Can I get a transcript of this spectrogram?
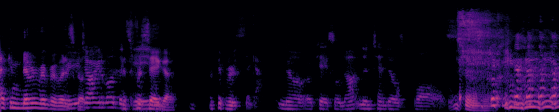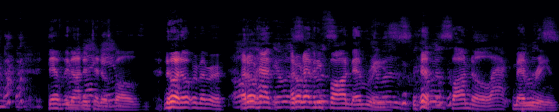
I can never remember what Are it's you called. talking about the It's game? for Sega. for Sega. No, okay, so not Nintendo's balls. Definitely not Remember that Nintendo's game? balls. No, I don't remember. Oh, I don't it- have. it I don't have it any was- fond memories. was- it was- Fondle lack It memories. was,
